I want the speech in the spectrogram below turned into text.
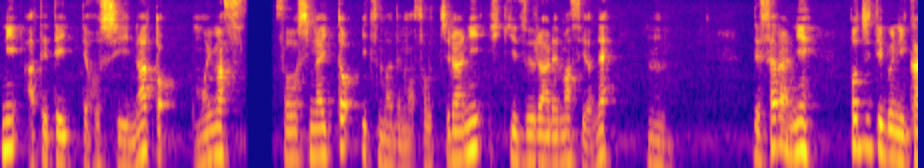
に当てていってほしいなと思います。そうしないといつまでもそちらに引きずられますよね。うん。でさらにポジティブに考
